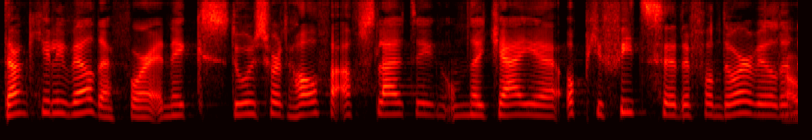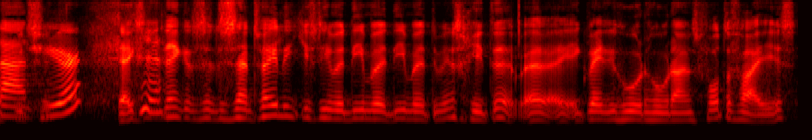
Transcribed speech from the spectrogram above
dank jullie wel daarvoor. En ik doe een soort halve afsluiting, omdat jij uh, op je fiets er vandoor wilde na een uur. Ja, ik denk, er zijn twee liedjes die me, die me, die me te inschieten. Uh, ik weet niet hoe, hoe ruim Spotify is.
